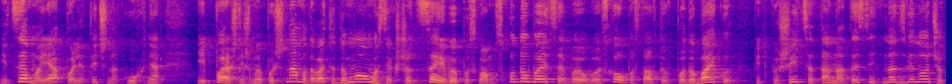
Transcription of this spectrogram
і це моя політична кухня. І перш ніж ми почнемо, давайте домовимося. Якщо цей випуск вам сподобається, ви обов'язково поставте вподобайку, підпишіться та натисніть на дзвіночок,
